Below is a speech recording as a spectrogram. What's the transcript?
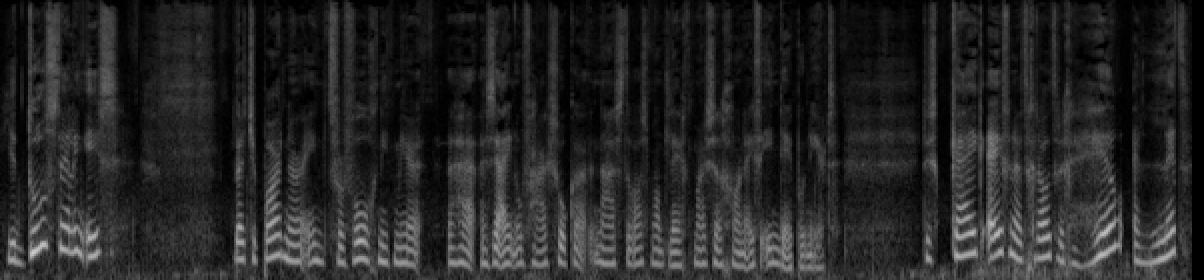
Je doelstelling is dat je partner in het vervolg niet meer zijn of haar sokken naast de wasmand legt, maar ze gewoon even indeponeert. Dus kijk even naar het grotere geheel en let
